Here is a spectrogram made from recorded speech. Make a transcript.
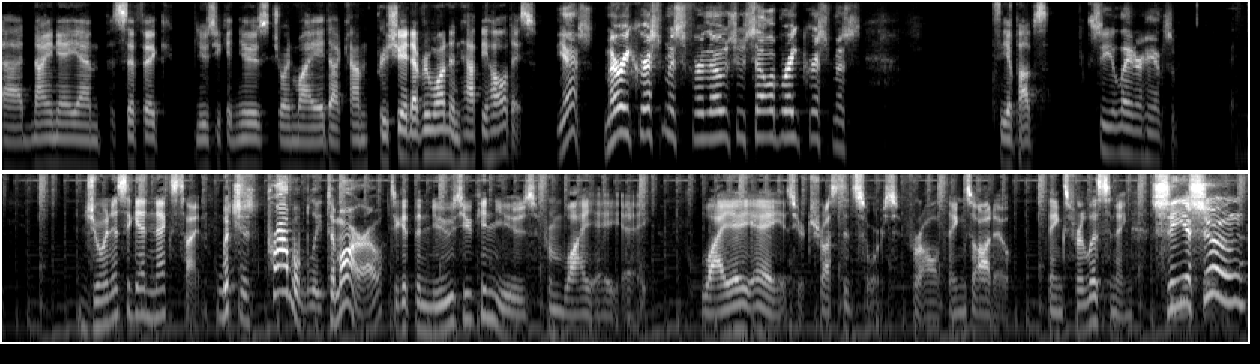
uh, 9 a.m. Pacific. News you can use. Join YAA.com. Appreciate everyone and happy holidays. Yes. Merry Christmas for those who celebrate Christmas. See you, Pops. See you later, handsome. Join us again next time, which is probably tomorrow, to get the news you can use from YAA. YAA is your trusted source for all things auto. Thanks for listening. See you soon.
